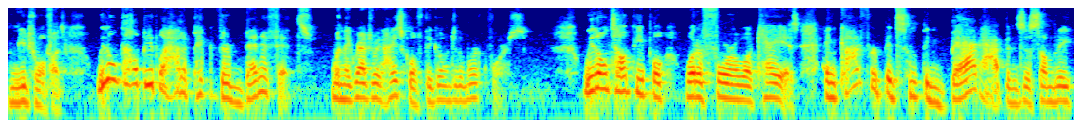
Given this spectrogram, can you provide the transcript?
mutual funds. We don't tell people how to pick their benefits when they graduate high school if they go into the workforce. We don't tell people what a 401k is. And God forbid something bad happens to somebody,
